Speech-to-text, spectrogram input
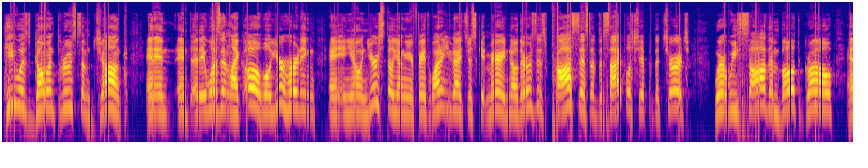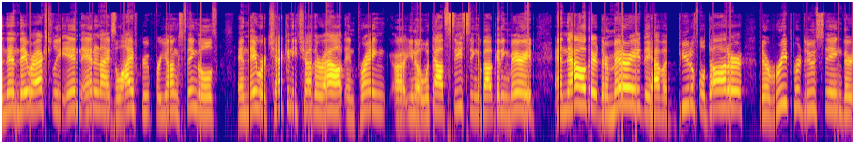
he was going through some junk and, and, and it wasn't like oh well you're hurting and, and, you know and you're still young in your faith why don't you guys just get married no there was this process of discipleship at the church where we saw them both grow and then they were actually in anani's life group for young singles and they were checking each other out and praying, uh, you know, without ceasing about getting married. And now they're, they're married, they have a beautiful daughter, they're reproducing, they're,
